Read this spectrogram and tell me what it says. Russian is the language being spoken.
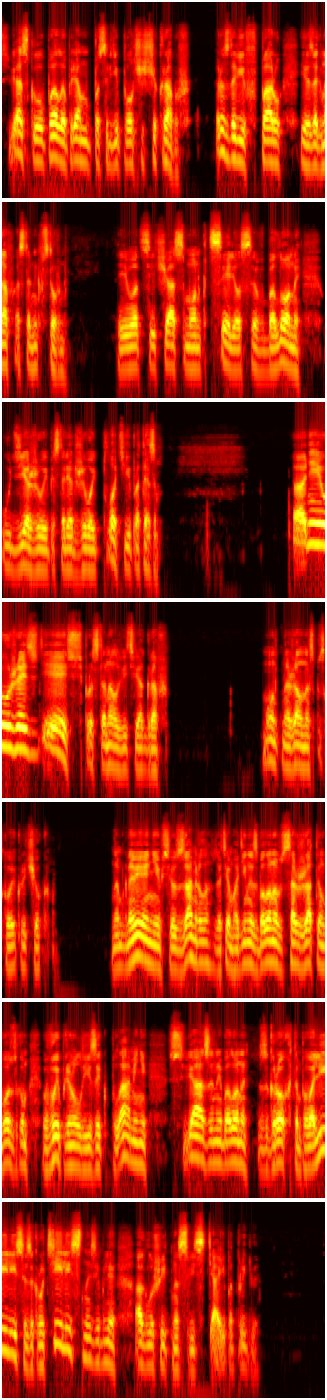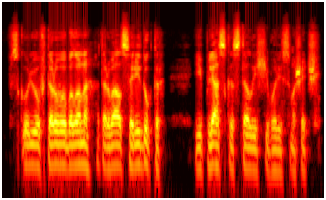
Связка упала прямо посреди полчища крабов, раздавив в пару и разогнав остальных в сторону. И вот сейчас Монг целился в баллоны, удерживая пистолет живой плотью и протезом. — Они уже здесь! — простонал ветвяк граф. Монг нажал на спусковой крючок. На мгновение все замерло, затем один из баллонов с сжатым воздухом выплюнул язык пламени, связанные баллоны с грохотом повалились и закрутились на земле, оглушительно свистя и подпрыгивая. Вскоре у второго баллона оторвался редуктор, и пляска стала еще более сумасшедшей.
